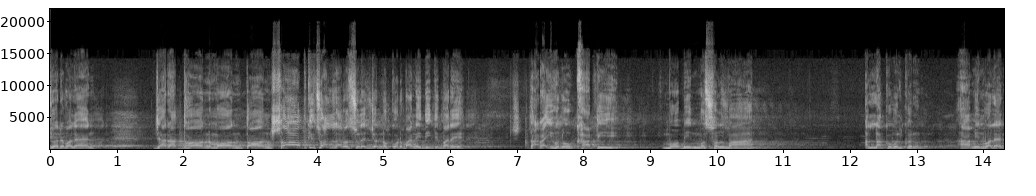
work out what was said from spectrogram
জোরে বলেন যারা ধন, মন, তন সব কিছু আল্লাহ রসুলের জন্য কোরবানি দিতে পারে, তারাই হলো খাঁটি মমিন মুসলমান। আল্লাহ কবুল করুন। আমিন বলেন।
